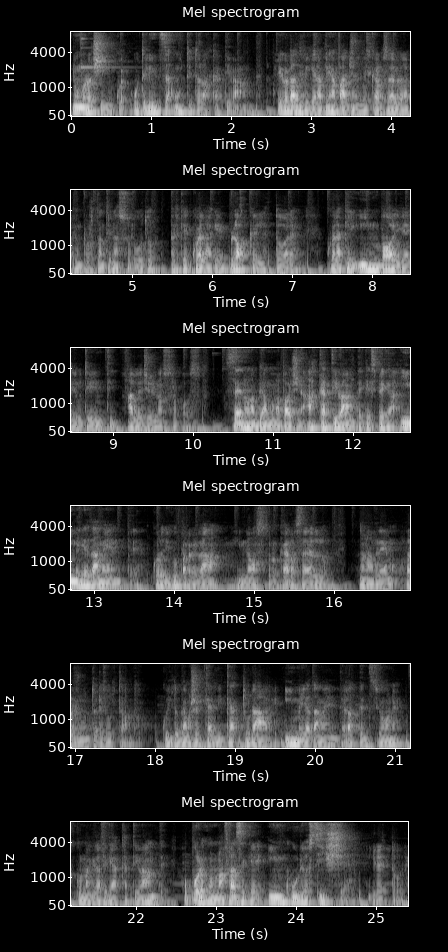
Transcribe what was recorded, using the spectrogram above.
Numero 5. Utilizza un titolo accattivante. Ricordatevi che la prima pagina del carosello è la più importante in assoluto perché è quella che blocca il lettore, quella che invoglia gli utenti a leggere il nostro post. Se non abbiamo una pagina accattivante che spiega immediatamente quello di cui parlerà il nostro carosello, non avremo raggiunto il risultato. Quindi dobbiamo cercare di catturare immediatamente l'attenzione con una grafica accattivante oppure con una frase che incuriosisce i lettori.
